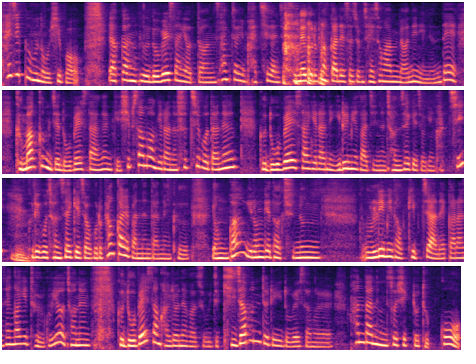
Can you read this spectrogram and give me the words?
퇴직금은 50억. 약간 그 노벨상의 어떤 상적인 가치가 이제 금액으로 평가돼서 좀 죄송한 면은 있는데 그만큼 이제 노벨상은 이렇게 13억이라는 수치보다는 그 노벨상이라는 이름이 가지는 전 세계적인 가치 음. 그리고 전 세계적으로 평가를 받는다는 그 영광 이런 게 더 주는 울림이 더 깊지 않을까라는 생각이 들고요. 저는 그 노벨상 관련해 가지고 이제 기자분들이 노벨상을 탄다는 소식도 듣고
